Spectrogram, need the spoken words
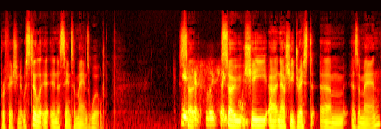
profession. It was still, in a sense, a man's world. Yes, so, absolutely. So um, she uh, now she dressed um, as a man,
